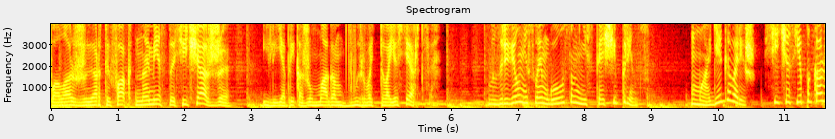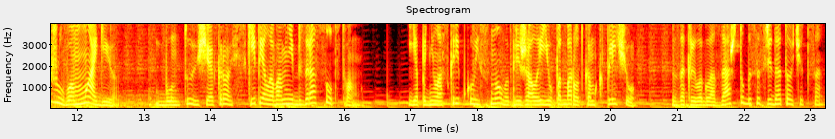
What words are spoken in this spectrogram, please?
«Положи артефакт на место сейчас же!» Или я прикажу магам вырвать твое сердце!» Взревел не своим голосом не спящий принц. «Магия, говоришь? Сейчас я покажу вам магию!» Бунтующая кровь вскипела во мне безрассудством. Я подняла скрипку и снова прижала ее подбородком к плечу. Закрыла глаза, чтобы сосредоточиться.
